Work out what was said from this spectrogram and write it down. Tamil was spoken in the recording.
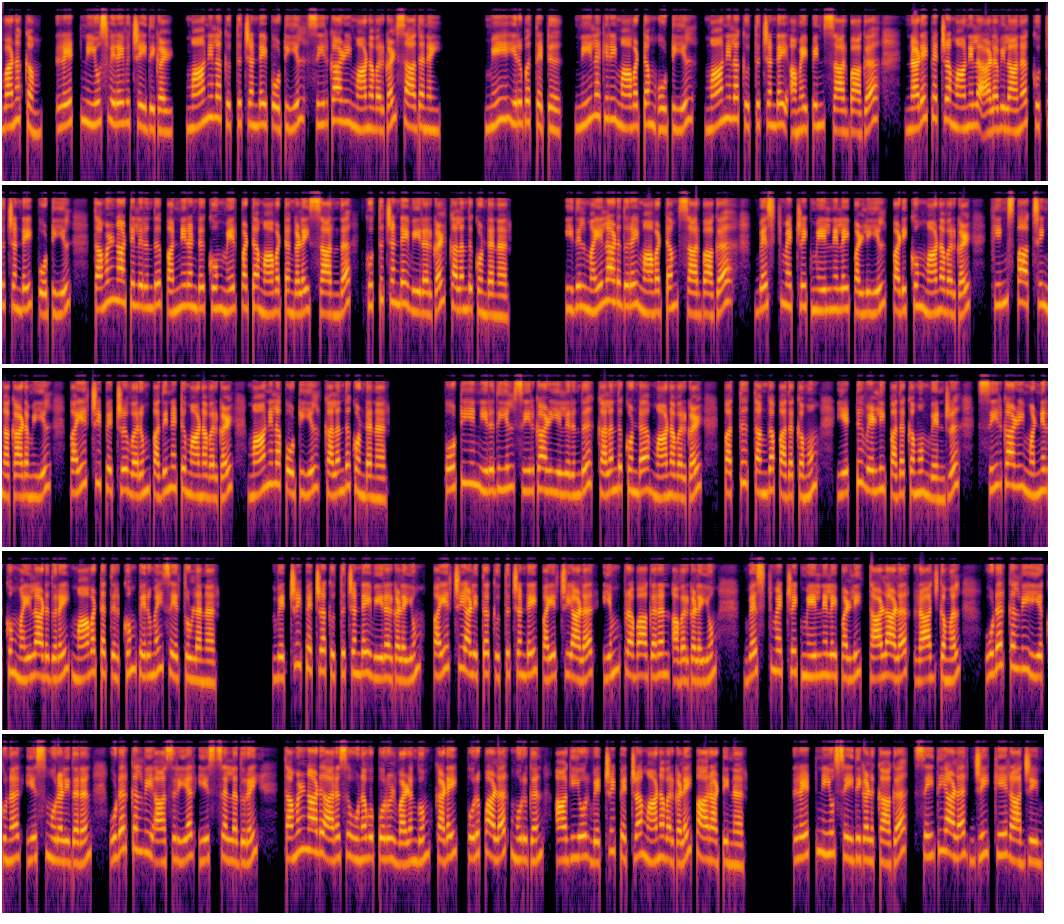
வணக்கம். ரெட் நியூஸ் விரைவுச் செய்திகள். மாநில குத்துச்சண்டை போட்டியில் சீர்காழி மாணவர்கள் சாதனை. மே இருபத்தெட்டு நீலகிரி மாவட்டம் ஊட்டியில் மாநில குத்துச்சண்டை அமைப்பின் சார்பாக நடைபெற்ற மாநில அளவிலான குத்துச்சண்டை போட்டியில் தமிழ்நாட்டிலிருந்து பன்னிரண்டுக்கும் மேற்பட்ட மாவட்டங்களை சார்ந்த குத்துச்சண்டை வீரர்கள் கலந்து கொண்டனர். இதில் மயிலாடுதுறை மாவட்டம் சார்பாக பெஸ்ட் மெட்ரிக் மேல்நிலைப் பள்ளியில் படிக்கும் மாணவர்கள் கிங்ஸ் பாக்சிங் அகாடமியில் பயிற்சி பெற்று வரும் பதினெட்டு மாணவர்கள் மாநில போட்டியில் கலந்து கொண்டனர். போட்டியின் இறுதியில் சீர்காழியிலிருந்து கலந்து கொண்ட மாணவர்கள் பத்து தங்க பதக்கமும் எட்டு வெள்ளிப் பதக்கமும் வென்று சீர்காழி மண்ணிற்கும் மயிலாடுதுறை மாவட்டத்திற்கும் பெருமை சேர்த்துள்ளனர். வெற்றி பெற்ற குத்துச்சண்டை வீரர்களையும் பயிற்சி அளித்த குத்துச்சண்டை பயிற்சியாளர் எம். பிரபாகரன் அவர்களையும் வெஸ்ட் மெட்ரிக் மேல்நிலைப்பள்ளி தாளாளர் ராஜ்கமல் உடற்கல்வி இயக்குனர் எஸ். முரளிதரன் உடற்கல்வி ஆசிரியர் எஸ். செல்லதுரை தமிழ்நாடு அரசு உணவுப் பொருள் வழங்கும் கடை பொறுப்பாளர் முருகன் ஆகியோர் வெற்றி பெற்ற மாணவர்களை பாராட்டினர். ரெட் நியூஸ் செய்திகளுக்காக செய்தியாளர் ஜி. கே. ராஜீவ்.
